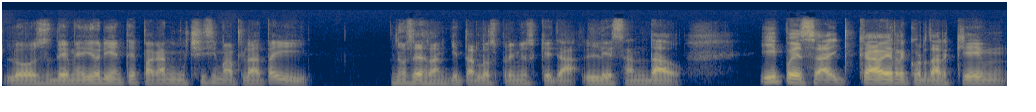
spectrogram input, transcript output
los de Medio Oriente pagan muchísima plata y no se dejan quitar los premios que ya les han dado. Y pues hay, cabe recordar que,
